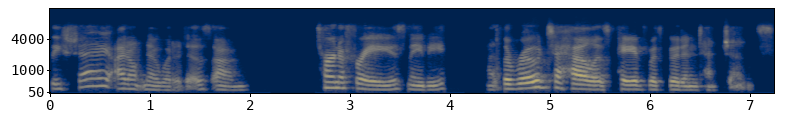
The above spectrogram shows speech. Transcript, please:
cliche. I don't know what it is. Um, turn a phrase, maybe. Uh, the road to hell is paved with good intentions.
